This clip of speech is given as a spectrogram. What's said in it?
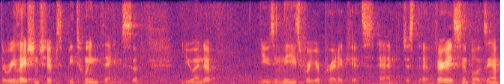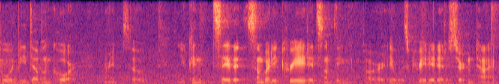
the relationships between things. So you end up using these for your predicates, and just a very simple example would be Dublin Core, right? So you can say that somebody created something, or it was created at a certain time.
